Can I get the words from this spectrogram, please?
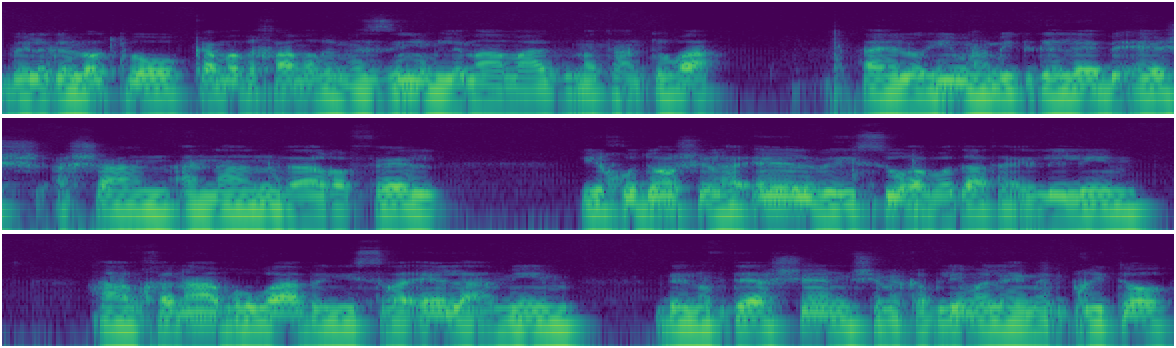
ולגלות בו כמה וכמה רמזים למעמד מתן תורה. האלוהים המתגלה באש, עשן, ענן וערפל, ייחודו של האל ואיסור עבודת האלילים, ההבחנה הברורה בין ישראל לעמים, בין עובדי השם שמקבלים עליהם את בריתו,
